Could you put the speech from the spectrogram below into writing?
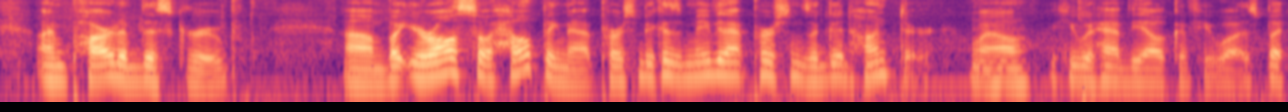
I'm part of this group. Um, but you're also helping that person because maybe that person's a good hunter. Well, he would have the elk if he was, but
